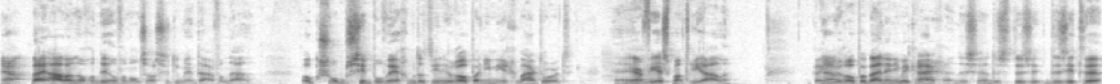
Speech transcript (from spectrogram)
Ja. Wij halen nog een deel van ons assortiment daar vandaan. Ook soms simpelweg omdat die in Europa niet meer gemaakt wordt. Eh, Ja. RVS-materialen, kan je Ja. in Europa bijna niet meer krijgen. Dus, hè, dus, dus er zitten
